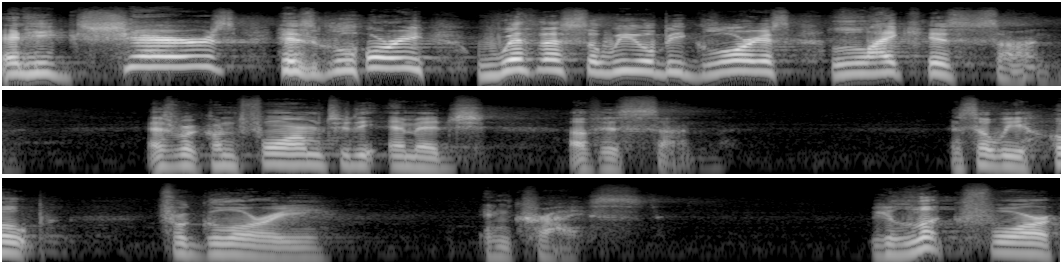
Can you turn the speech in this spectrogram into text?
and he shares his glory with us so we will be glorious like his son as we're conformed to the image of his son. And so we hope for glory in Christ. We look for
